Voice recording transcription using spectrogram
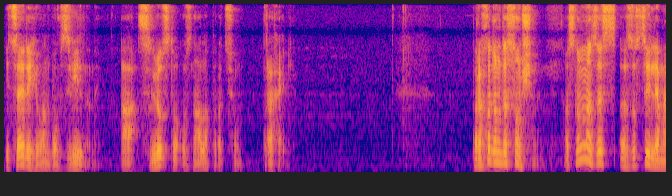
і цей регіон був звільнений, а людство узнало про цю трагедію. Переходимо до Сумщини. Основними зус- зусиллями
